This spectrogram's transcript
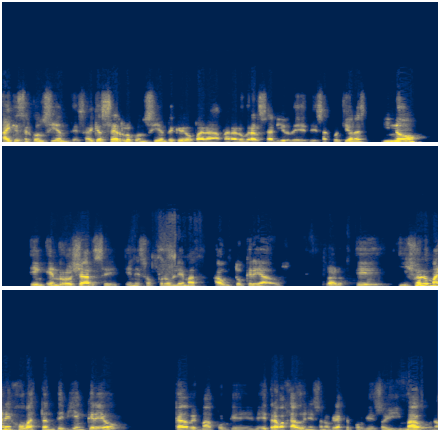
Hay que ser conscientes, hay que hacerlo consciente, creo, para, para lograr salir de, de, esas cuestiones y no en, enrollarse en esos problemas autocreados. Claro. Eh, y yo lo manejo bastante bien, creo, cada vez más porque he trabajado en eso, no creas que porque soy mago, ¿no?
